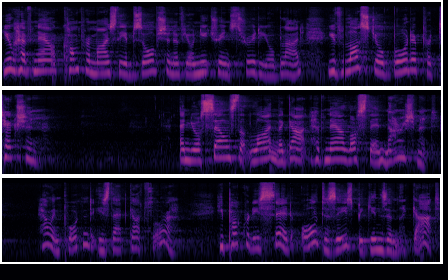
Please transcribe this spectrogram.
You have now compromised the absorption of your nutrients through to your blood. You've lost your border protection. And your cells that line the gut have now lost their nourishment. How important is that gut flora? Hippocrates said all disease begins in the gut,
